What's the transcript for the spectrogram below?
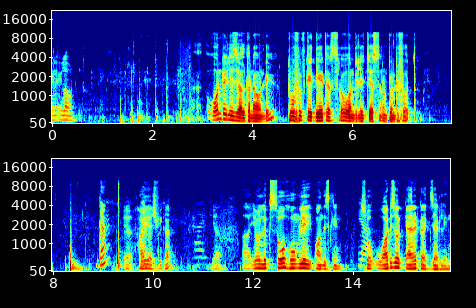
ఎలా ఎలా ఉంటుంది ఓన్ రిలీజ్ వెళ్తున్నామండి టూ ఫిఫ్టీ థియేటర్స్లో ఓన్ రిలీజ్ చేస్తున్నాం twenty fourth Done? Yeah. Hi, Ashvika. Yeah. Uh, you look so homely on the screen. So, what is your character exactly in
